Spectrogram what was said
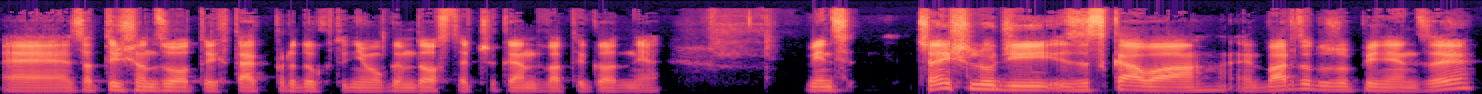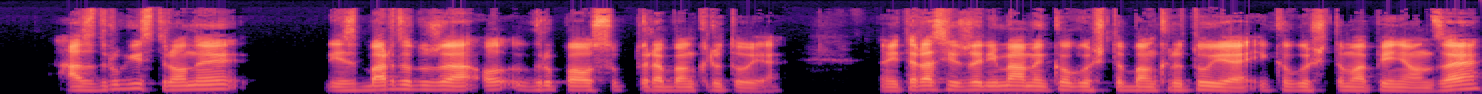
e, za 1000 zł, tak, produkty nie mogłem dostać, czekałem dwa tygodnie. Więc część ludzi zyskała bardzo dużo pieniędzy, a z drugiej strony jest bardzo duża grupa osób, która bankrutuje. No i teraz, jeżeli mamy kogoś, kto bankrutuje i kogoś, kto ma pieniądze,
